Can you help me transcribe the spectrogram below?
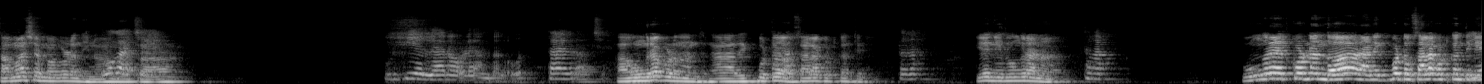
ತಮಾಷೆ ಮಾಡಬೇಡ ನೀನು. ಹುಡುಗಿ ಎಲ್ಲಾರ ಅವಳೆ ಅಂದಲ್ಲ ಒತ್ತಾಯ ಆಚೆ ಆ ಉಂಗ್ರ ಕೊಡೋಣ ಅಂತ ನಾನು ಅದಕ್ಕೆ ಬಿಟ್ಟು ಸಾಲ ಕೊಟ್ಕೊಂತೀನಿ. ಏನ್ ಇದು ಉಂಗ್ರನ? ಉಂಗ್ರ ಎತ್ಕೊಡ್ ನಂದು ನಾನು ಇಕ್ಬಿಟ್ಟು ಸಾಲ ಕೊಟ್ಕೊಂತೀನಿ.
